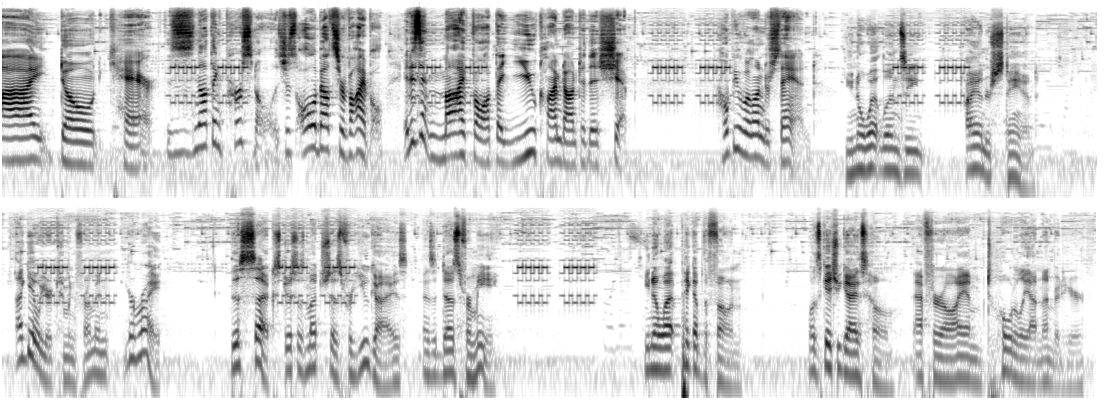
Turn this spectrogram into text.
I don't care. This is nothing personal. It's just all about survival. It isn't my fault that you climbed onto this ship. Hope you will understand. You know what, Lindsay? I understand. I get where you're coming from, and you're right. This sucks just as much as for you guys as it does for me. You know what? Pick up the phone. Let's get you guys home. After all, I am totally outnumbered here.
